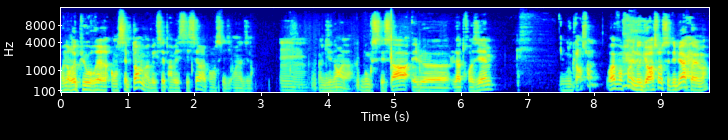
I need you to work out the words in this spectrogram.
On aurait pu ouvrir en septembre avec cet investisseur et puis on s'est dit, on a dit non. Hmm. On a dit non là. Donc c'est ça. Et le, la troisième, Inauguration. ouais franchement l'inauguration c'était bien Ouais. quand même. hein.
